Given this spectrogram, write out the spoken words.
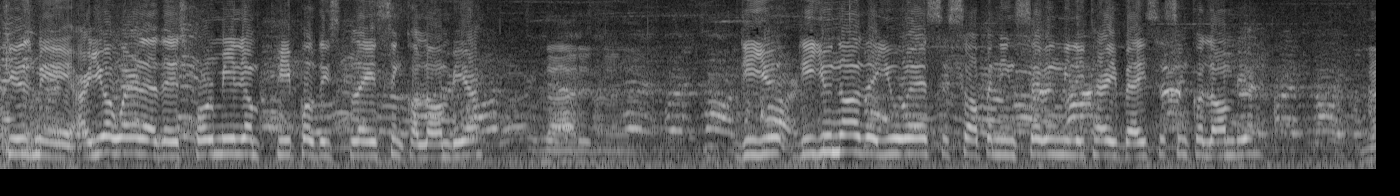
Excuse me, are you aware that there's 4 million people displaced in Colombia? No, I didn't know that. Do you, do you know the U.S. is opening seven military bases in Colombia? No,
